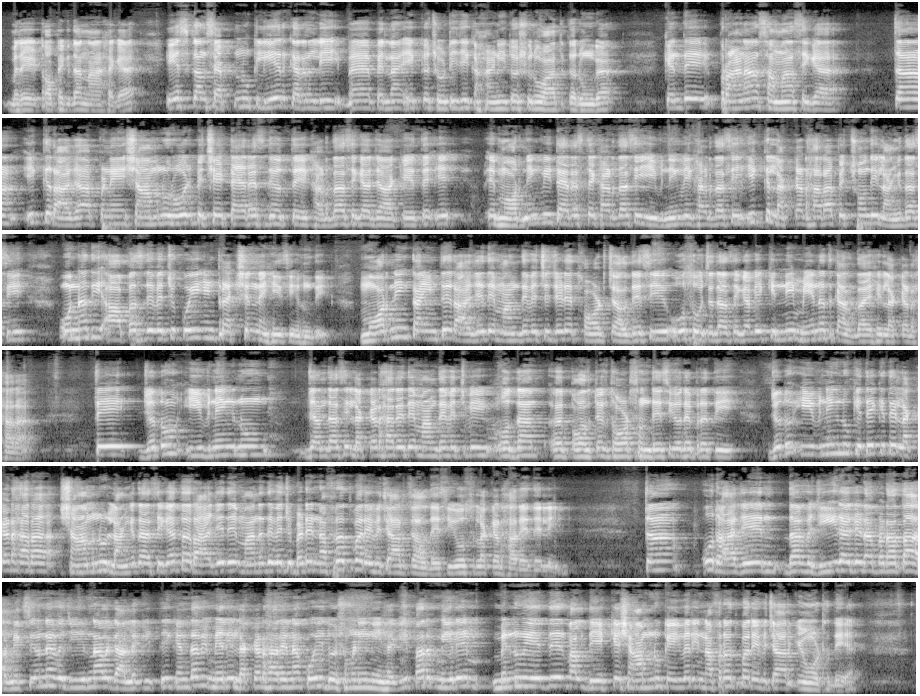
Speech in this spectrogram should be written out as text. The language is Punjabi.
ਮੇਰੇ ਟੌਪਿਕ ਦਾ ਨਾਮ ਹੈਗਾ। ਇਸ ਕਨਸੈਪਟ ਨੂੰ ਕਲੀਅਰ ਕਰਨ ਲਈ ਮੈਂ ਪਹਿਲਾਂ ਇੱਕ ਛੋਟੀ ਜਿਹੀ ਕਹਾਣੀ ਤੋਂ ਸ਼ੁਰੂਆਤ ਕਰੂੰਗਾ। ਕਹਿੰਦੇ, ਪੁਰਾਣਾ ਸਮਾਂ ਸੀਗਾ, ਤਾਂ ਇੱਕ ਰਾਜਾ ਆਪਣੇ ਸ਼ਾਮ ਨੂੰ ਰੋਜ਼ ਪਿੱਛੇ ਟੈਰੇਸ ਦੇ ਉੱਤੇ ਖੜਦਾ ਸੀਗਾ ਜਾ ਕੇ ਤੇ ਇਹ ਇਹ ਮਾਰਨਿੰਗ ਵੀ ਟੈਰੇਸ ਤੇ ਖੜਦਾ ਸੀ ਈਵਨਿੰਗ ਵੀ ਖੜਦਾ ਸੀ, ਇੱਕ ਲੱਕੜਹਾਰਾ ਪਿੱਛੋਂ ਦੀ ਲੰਘਦਾ ਸੀ। ਉਹਨਾਂ ਦੀ ਆਪਸ ਦੇ ਵਿੱਚ ਕੋਈ ਇੰਟਰੈਕਸ਼ਨ ਨਹੀਂ ਸੀ ਹੁੰਦੀ। ਮਾਰਨਿੰਗ ਟਾਈਮ ਤੇ ਰਾਜੇ ਦੇ ਮਨ ਦੇ ਵਿੱਚ ਜਿਹੜੇ ਥਾਟ ਚੱਲਦੇ ਸੀ, ਉਹ ਸੋਚਦਾ ਸੀਗਾ ਵੀ ਕਿੰਨੀ ਮਿਹਨਤ ਕਰਦਾ ਇਹ ਲੱਕੜਹਾਰਾ ਤੇ ਜਦੋਂ ਈਵਨਿੰਗ ਨੂੰ ਜਾਂਦਾ ਸੀ ਲੱਕੜਹਾਰੇ ਦੇ ਮਨ ਦੇ ਵਿੱਚ ਵੀ ਉਦਾਂ ਪੋਜ਼ਿਟਿਵ ਥਾਟਸ ਹੁੰਦੇ ਸੀ ਉਹਦੇ ਪ੍ਰਤੀ, ਜਦੋਂ ਈਵਨਿੰਗ ਨੂੰ ਕਿਤੇ ਕਿਤੇ ਲੱਕੜਹਾਰਾ ਸ਼ਾਮ ਨੂੰ ਲੰਘਦਾ ਸੀਗਾ ਤਾਂ ਰਾਜੇ ਦੇ ਮਨ ਦੇ ਵਿੱਚ ਬੜੇ ਨਫ਼ਰਤ ਭਰੇ ਵਿਚਾਰ ਚੱਲਦੇ ਸੀ ਉਸ ਲੱਕੜਹਾਰੇ ਦੇ ਲਈ। ਤਾਂ ਉਹ ਰਾਜੇ ਦਾ ਵਜ਼ੀਰ ਹੈ ਜਿਹੜਾ ਬੜਾ ਧਾਰਮਿਕ ਸੀ, ਉਹਨੇ ਵਜ਼ੀਰ ਨਾਲ ਗੱਲ ਕੀਤੀ, ਕਹਿੰਦਾ ਵੀ ਮੇਰੀ ਲੱਕੜਹਾਰੇ ਨਾਲ ਕੋਈ ਦੁਸ਼ਮਣੀ ਨਹੀਂ ਹੈਗੀ, ਪਰ ਮੇਰੇ, ਮੈਨੂੰ ਇਹਦੇ ਵੱਲ ਦੇਖ ਕੇ ਸ਼ਾਮ ਨੂੰ ਕਈ ਵਾਰੀ ਨਫ਼ਰਤ ਭਰੇ ਵਿਚਾਰ ਕਿਉਂ ਉੱਠਦੇ ਆ?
